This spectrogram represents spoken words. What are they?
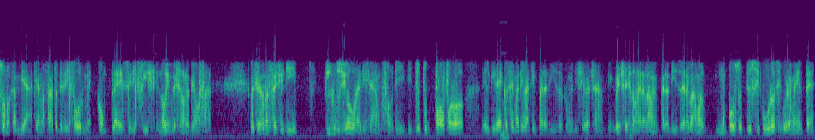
sono cambiati, hanno fatto delle riforme complesse, difficili, noi invece non le abbiamo fatte. C'è una specie di illusione diciamo, di, di, tutto un popolo nel dire ecco siamo arrivati in paradiso come diceva Ciampi invece non eravamo in paradiso eravamo in un posto più sicuro sicuramente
